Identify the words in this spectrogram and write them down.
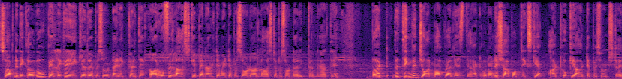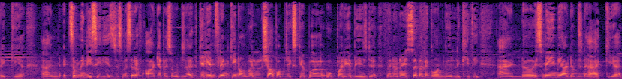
सो आपने देखा होगा वो पहले का एक या दो एपिसोड डायरेक्ट करते हैं और वो फिर लास्ट के पेनल्टीमेट एपिसोड और लास्ट एपिसोड डायरेक्ट करने आते हैं। But the thing with Jean Marc Vallee is that उन्होंने शार्प ऑब्जेक्ट्स के आठों के आठ एपिसोड्स डायरेक्ट किए हैं and it's a mini series जिसमें सिर्फ़ आठ एपिसोड्स है। गिलियन फ्लिन की नावल शार्प ऑब्जेक्ट्स के ऊपर ये बेस्ड है। इन्होंने इससे पहले गॉन गर्ल लिखी थी एंड uh, इसमें एमी एडम्स ने एक्ट किया है।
